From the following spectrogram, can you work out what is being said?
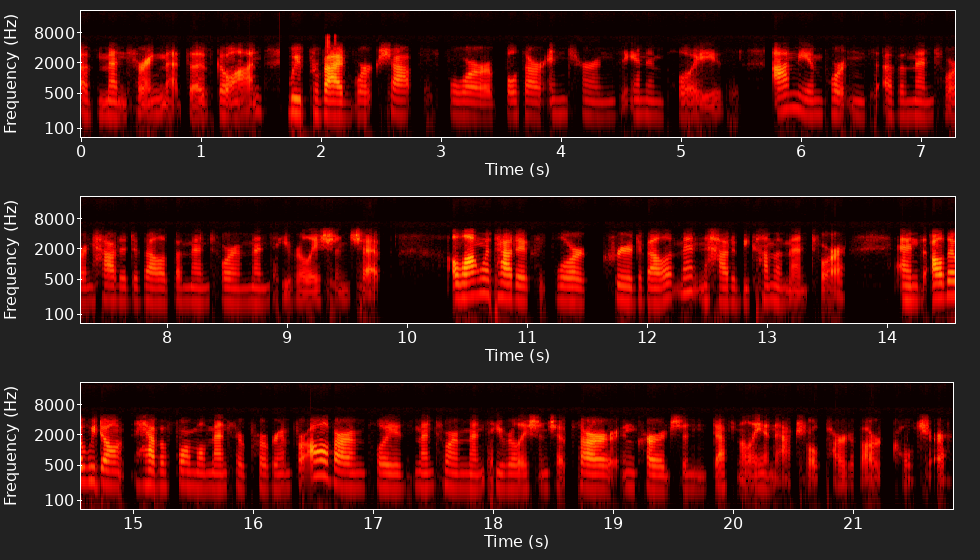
of mentoring that does go on. We provide workshops for both our interns and employees on the importance of a mentor and how to develop a mentor and mentee relationship, along with how to explore career development and how to become a mentor. And although we don't have a formal mentor program for all of our employees, mentor and mentee relationships are encouraged and definitely a natural part of our culture.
